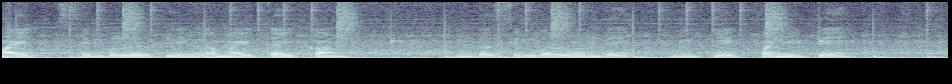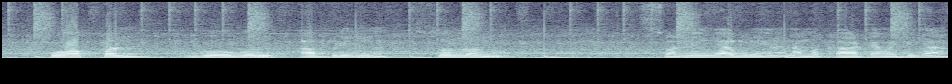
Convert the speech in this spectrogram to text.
மைக் சிம்பிள் இருக்கு இல்லைங்களா? மைக் ஐக்கான் இந்த சிம்பிள் வந்து நீங்கள் கிளிக் பண்ணிவிட்டு ஓப்பன் கூகுள் அப்படின்னு சொல்லணும். சொன்னீங்க அப்படின்னா நமக்கு ஆட்டோமேட்டிக்காக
